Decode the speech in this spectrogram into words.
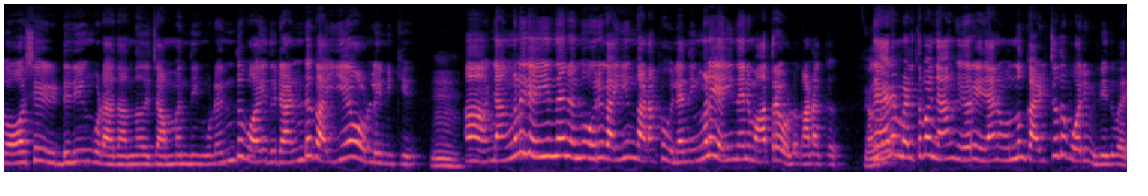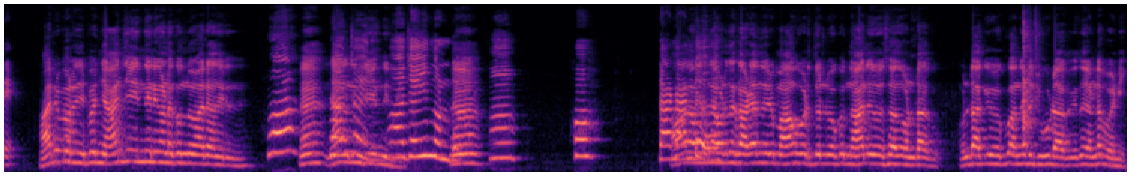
ദോശ ഇഡ്ഡലിയും കൂടെ തന്നത് ചമ്മന്തിയും കൂടെ. എന്തുവാ ഇത്? രണ്ട് കയ്യേ ഉള്ളു എനിക്ക്. ആ ഞങ്ങൾ ചെയ്യുന്നതിനൊന്നും ഒരു കയ്യും കണക്കുമില്ല. നിങ്ങൾ ചെയ്യുന്നതിന് മാത്രമേ ഉള്ളൂ കണക്ക്. നേരം വെളുത്തപ്പോ ഞാൻ കേറി ഞാൻ ഒന്നും കഴിച്ചത് പോലും ഇല്ല ഇതുവരെ. ആര് പറഞ്ഞു? ഇപ്പൊ ഞാൻ ചെയ്യുന്നതിന് കണക്കൊന്നും ആരാതിരുന്നു? ചെയ്യുന്നുണ്ട്. അവിടുന്ന് കടയിൽ നിന്ന് ഒരു മാവ് എടുത്തോണ്ട് വെക്കും. നാല് ദിവസം അത് ഉണ്ടാക്കും. ഉണ്ടാക്കി വെക്കും. എന്നിട്ട് ചൂടാക്കും. ഇത് എന്റെ പണി.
